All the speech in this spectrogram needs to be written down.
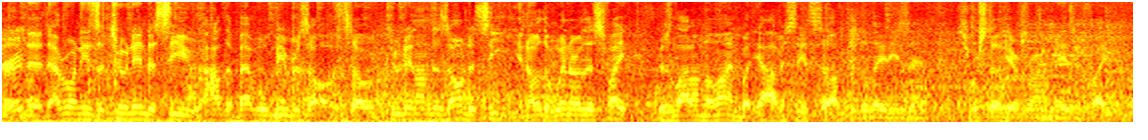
and that everyone needs to tune in to see how the bet will be resolved. So tune in on DAZN to see, you know, the winner of this fight. There's a lot on the line, but yeah, obviously it's still up to the ladies, and we're still here for an amazing fight.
